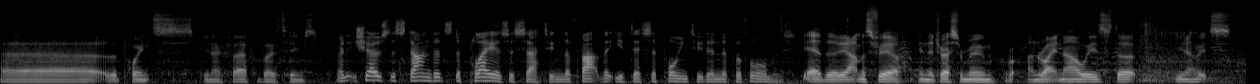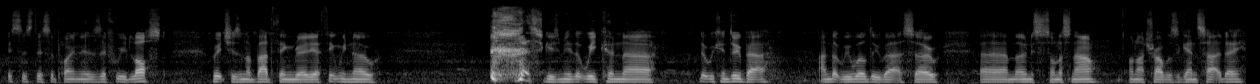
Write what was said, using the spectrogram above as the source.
uh, the points, you know, fair for both teams. And it shows the standards the players are setting, the fact that you're disappointed in the performance. Yeah, the, atmosphere in the dressing room and right now is that, you know, it's it's as disappointing as if we'd lost, which isn't a bad thing really. I think we know, excuse me, that we can uh, that we can do better, and that we will do better. So, um, the onus is on us now on our travels again Saturday.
